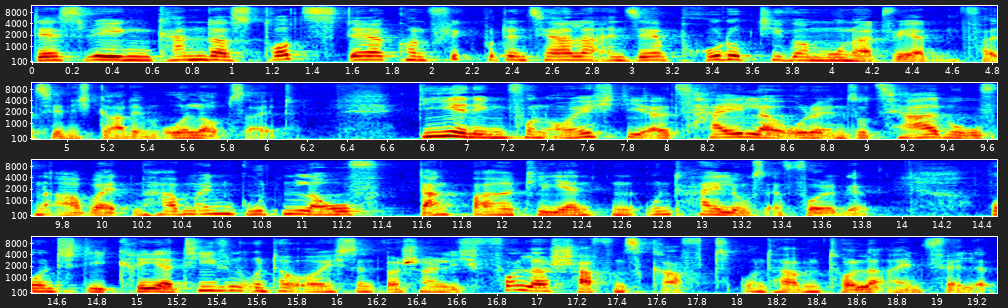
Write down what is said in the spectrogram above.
Deswegen kann das trotz der Konfliktpotenziale ein sehr produktiver Monat werden, falls ihr nicht gerade im Urlaub seid. Diejenigen von euch, die als Heiler oder in Sozialberufen arbeiten, haben einen guten Lauf, dankbare Klienten und Heilungserfolge. Und die Kreativen unter euch sind wahrscheinlich voller Schaffenskraft und haben tolle Einfälle.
